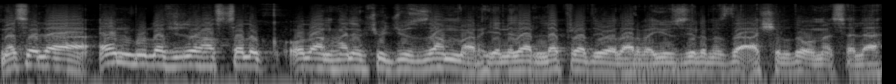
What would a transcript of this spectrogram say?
Mesela en bulaşıcı hastalık olan hani şu cüzzam var. Yeniler lepra diyorlar ve yüzyılımızda aşıldı o mesele.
